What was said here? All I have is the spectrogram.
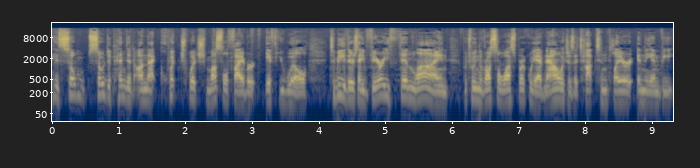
is so so dependent on that quick twitch muscle fiber, if you will. To me, there's a very thin line between the Russell Westbrook we have now, which is a top ten player in the MV,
